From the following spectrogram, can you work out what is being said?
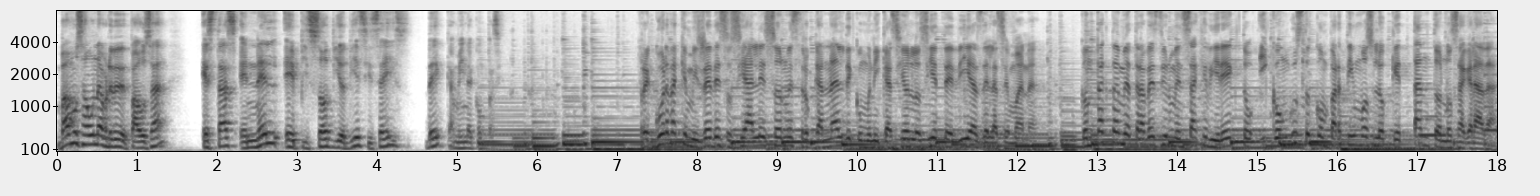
Vamos a una breve pausa. Estás en el episodio 16 de Camina con Pasión. Recuerda que mis redes sociales son nuestro canal de comunicación los 7 días de la semana. Contáctame a través de un mensaje directo y con gusto compartimos lo que tanto nos agrada.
